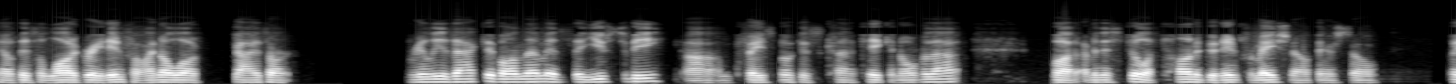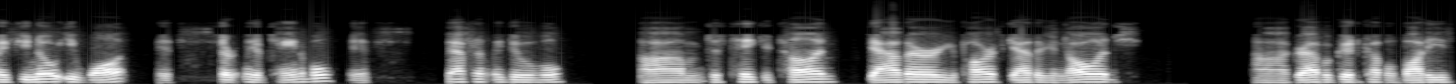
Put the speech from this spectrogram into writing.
you know, there's a lot of great info. I know a lot of guys aren't really as active on them as they used to be. Um, Facebook has kind of taken over that. But I mean, there's still a ton of good information out there. So if you know what you want, it's certainly obtainable. It's definitely doable. Um, just take your time, gather your parts, gather your knowledge, uh, grab a good couple buddies,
